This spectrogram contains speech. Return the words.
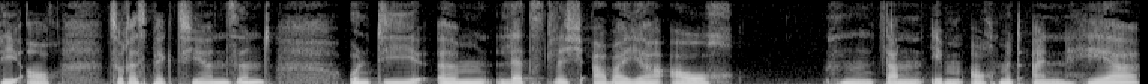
die auch zu respektieren sind und die ähm, letztlich aber ja auch hm, dann eben auch mit einhergehen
